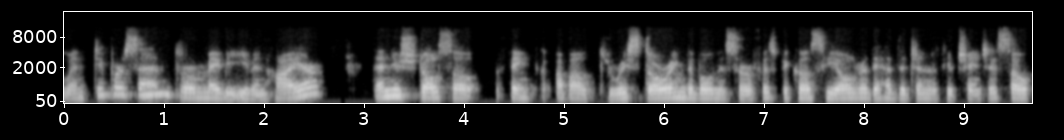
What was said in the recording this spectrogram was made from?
20% or maybe even higher, then you should also think about restoring the bony surface because he already had degenerative changes. So,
